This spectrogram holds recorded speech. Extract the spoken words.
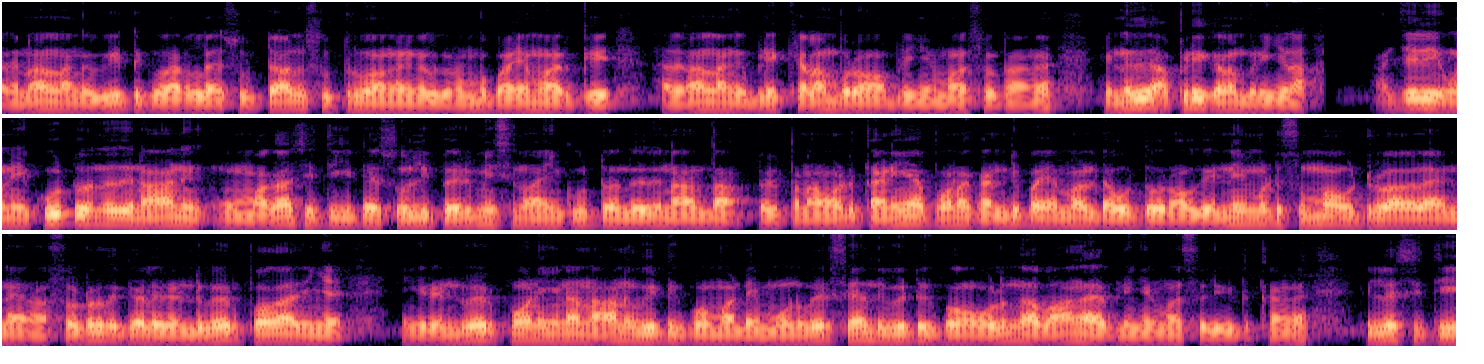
அதனால் நாங்கள் வீட்டுக்கு வரல. சுட்டாலும் சுற்றுவாங்க எங்களுக்கு ரொம்ப பயமாக இருக்குது அதனால் நாங்கள் இப்படியே கிளம்புறோம் அப்படிங்கிற மாதிரி சொல்கிறாங்க என்னது அப்படியே கிளம்புறீங்களா? அஞ்சலி உன்னை கூட்டு வந்தது நான். உன் மகா சித்திக்கிட்ட சொல்லி பெர்மிஷன் வாங்கி கூட்டு வந்தது நான் தான். இப்போ இப்போ நான் மட்டும் தனியாக போனால் கண்டிப்பாக என் மேலே டவுட் வரும். அவங்க என்னை மட்டும் சும்மா விட்டுருவாங்களா என்ன? நான் சொல்கிறது கேளு. ரெண்டு பேர் போகாதீங்க. நீங்கள் ரெண்டு பேர் போனீங்கன்னா நானும் வீட்டுக்கு போக மாட்டேன். மூணு பேர் சேர்ந்து வீட்டுக்கு போவோம். ஒழுங்காக வாங்க அப்படிங்கிற மாதிரி சொல்லிக்கிட்டு இருக்காங்க. இல்லை சித்தி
